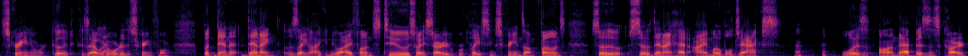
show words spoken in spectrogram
screen, and we're good. Because I would Yeah. order the screen for them. But then then I was like, oh, I can do iPhones too. So I started replacing screens on phones. So so then I had iMobile Jacks was on that business card.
